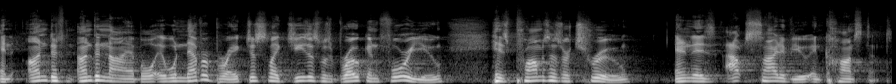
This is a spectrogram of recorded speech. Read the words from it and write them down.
and undeniable. It will never break, just like Jesus was broken for you. His promises are true, and it is outside of you and constant.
